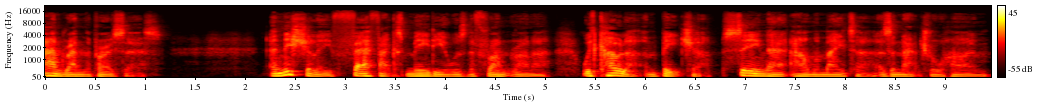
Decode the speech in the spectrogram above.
and ran the process. Initially, Fairfax Media was the frontrunner, with Kohler and Beecher seeing their alma mater as a natural home.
